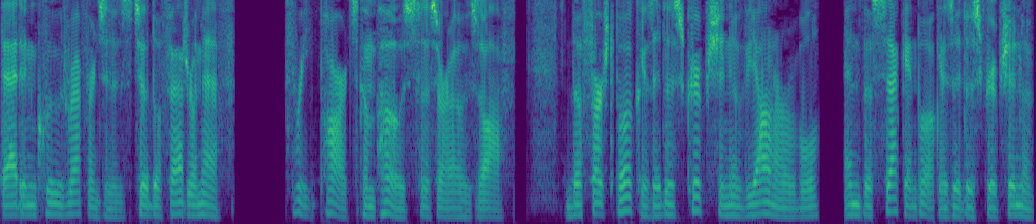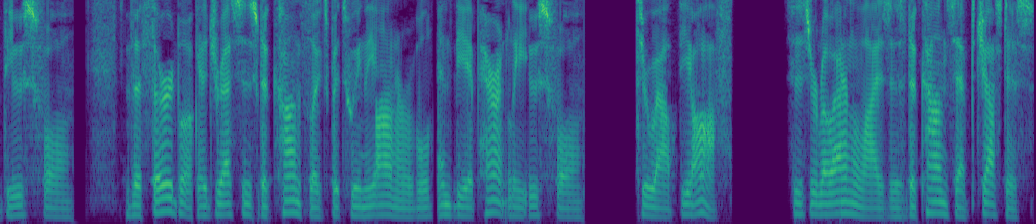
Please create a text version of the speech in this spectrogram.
that include references to the Phaedra myth. Three parts compose Cicero's off. The first book is a description of the honorable, and the second book is a description of the useful. The third book addresses the conflict between the honorable and the apparently useful throughout the off. Cicero analyzes the concept justice.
